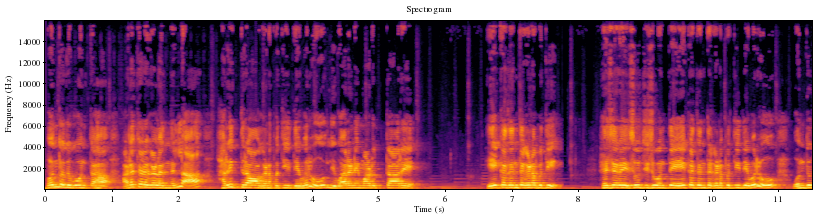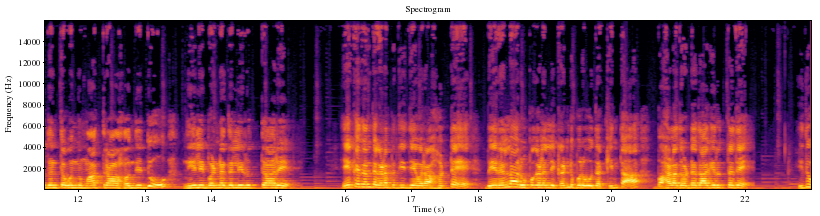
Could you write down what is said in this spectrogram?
ಬಂದೊದಗುವಂತಹ ಅಡೆತಡೆಗಳನ್ನೆಲ್ಲ ಹರಿದ್ರ ಗಣಪತಿ ದೇವರು ನಿವಾರಣೆ ಮಾಡುತ್ತಾರೆ. ಏಕದಂತ ಗಣಪತಿ ಹೆಸರೇ ಸೂಚಿಸುವಂತೆ ಏಕದಂತ ಗಣಪತಿ ದೇವರು ಒಂದು ದಂತವನ್ನು ಮಾತ್ರ ಹೊಂದಿದ್ದು ನೀಲಿ ಬಣ್ಣದಲ್ಲಿರುತ್ತಾರೆ. ಏಕದಂತ ಗಣಪತಿ ದೇವರ ಹೊಟ್ಟೆ ಬೇರೆಲ್ಲ ರೂಪಗಳಲ್ಲಿ ಕಂಡುಬರುವುದಕ್ಕಿಂತ ಬಹಳ ದೊಡ್ಡದಾಗಿರುತ್ತದೆ. ಇದು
